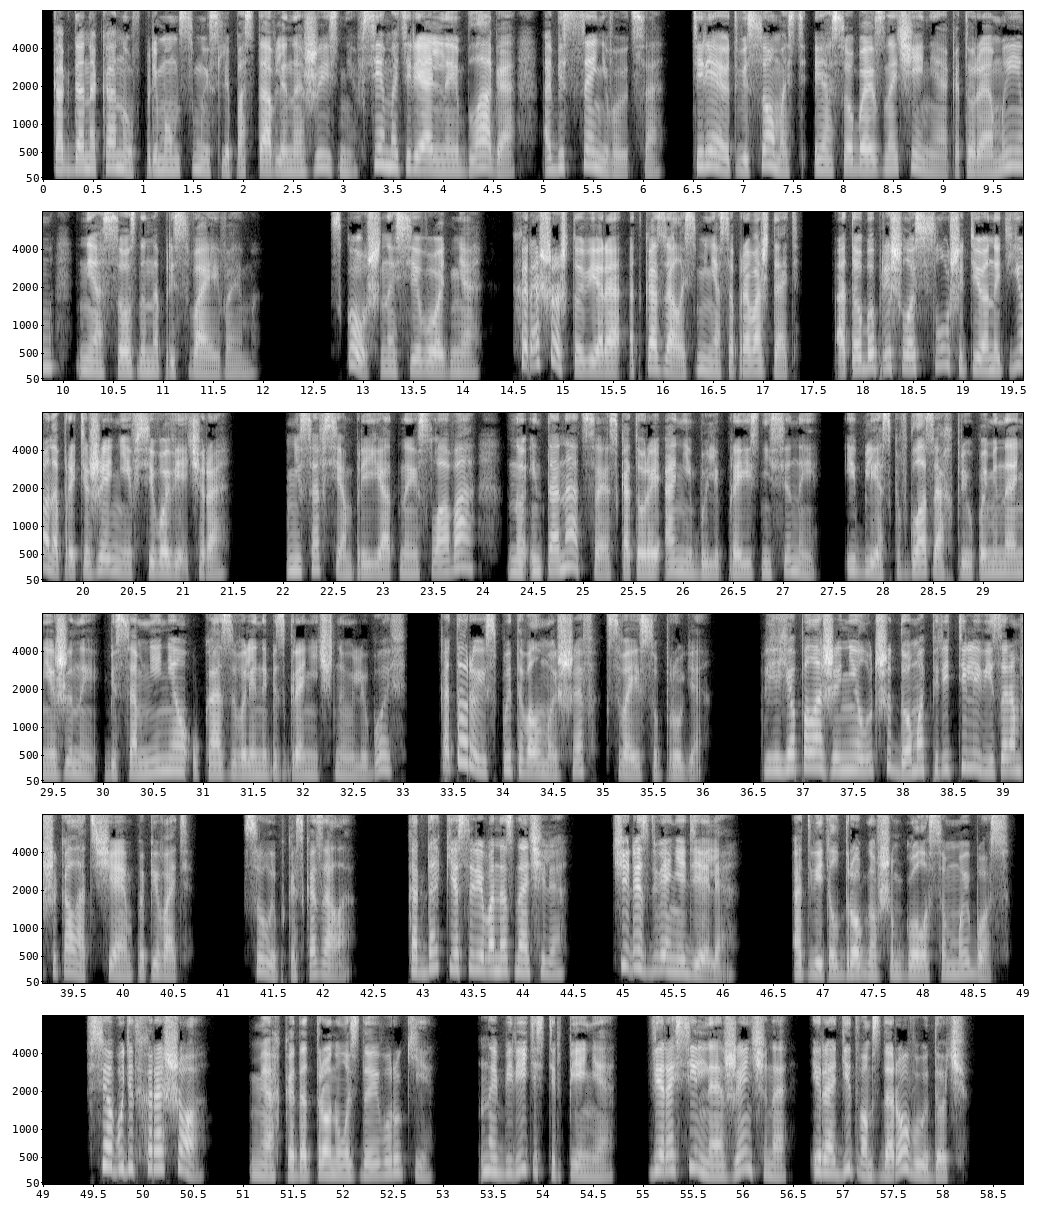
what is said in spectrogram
Когда на кону в прямом смысле поставлена жизнь, все материальные блага обесцениваются, теряют весомость и особое значение, которое мы им неосознанно присваиваем. «Скучно сегодня», Хорошо, что Вера отказалась меня сопровождать, а то бы пришлось слушать ее нытье на протяжении всего вечера. Не совсем приятные слова, но интонация, с которой они были произнесены, и блеск в глазах при упоминании жены без сомнения указывали на безграничную любовь, которую испытывал мой шеф к своей супруге. В ее положении лучше дома перед телевизором шоколад с чаем попивать. С улыбкой сказала. Когда Кесарева назначили? Через две недели, ответил дрогнувшим голосом мой босс. Все будет хорошо. Мягко дотронулась до его руки. Наберитесь терпения. Вера сильная женщина и родит вам здоровую дочь.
